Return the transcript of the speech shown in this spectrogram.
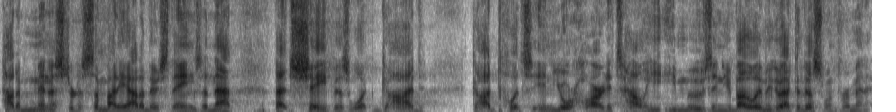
how to minister to somebody out of those things. And that, that shape is what God, God puts in your heart. It's how he, he moves in you. By the way, let me go back to this one for a minute.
